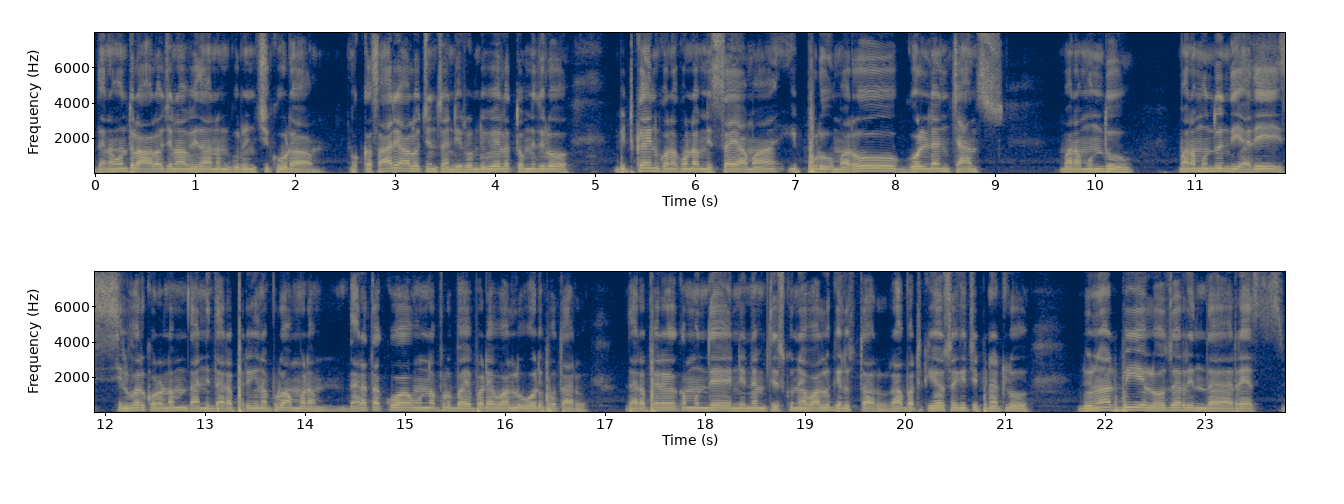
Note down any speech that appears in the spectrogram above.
ధనవంతుల ఆలోచన విధానం గురించి కూడా. ఒక్కసారి ఆలోచించండి. రెండు వేల తొమ్మిదిలో బిట్కాయిన్ కొనకుండా మిస్ అయ్యామా? ఇప్పుడు మరో గోల్డెన్ ఛాన్స్ మన ముందు. మన ముందుంది. అదే సిల్వర్ కొనడం దాన్ని ధర పెరిగినప్పుడు అమ్మడం. ధర తక్కువ ఉన్నప్పుడు భయపడే వాళ్ళు ఓడిపోతారు. ధర పెరగక ముందే నిర్ణయం తీసుకునే వాళ్ళు గెలుస్తారు. రాబర్ట్ కియోసగి చెప్పినట్లు do not be a loser in the race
